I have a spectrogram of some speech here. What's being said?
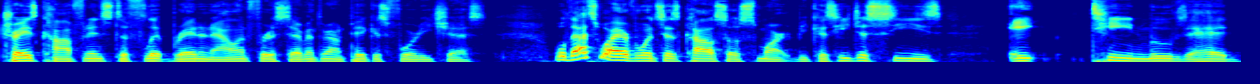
Trey's confidence to flip Brandon Allen for a seventh round pick is 4D chess. Well, that's why everyone says Kyle's so smart because he just sees 18 moves ahead.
